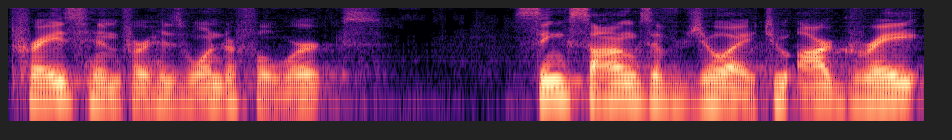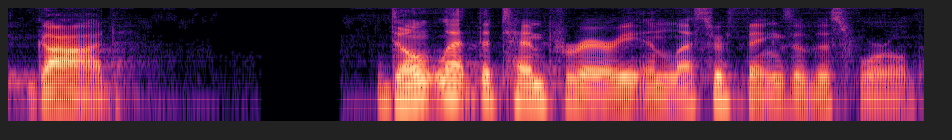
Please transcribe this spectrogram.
Praise him for his wonderful works. Sing songs of joy to our great God. Don't let the temporary and lesser things of this world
